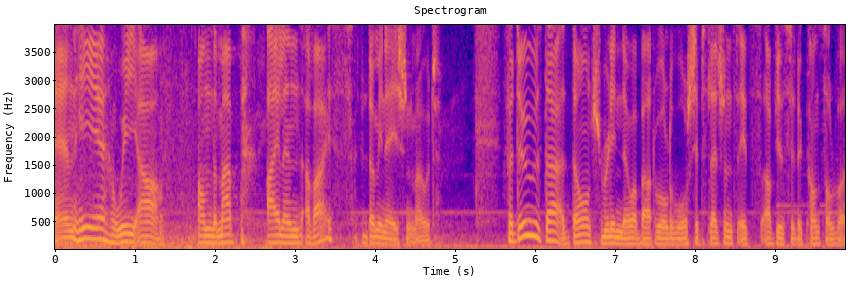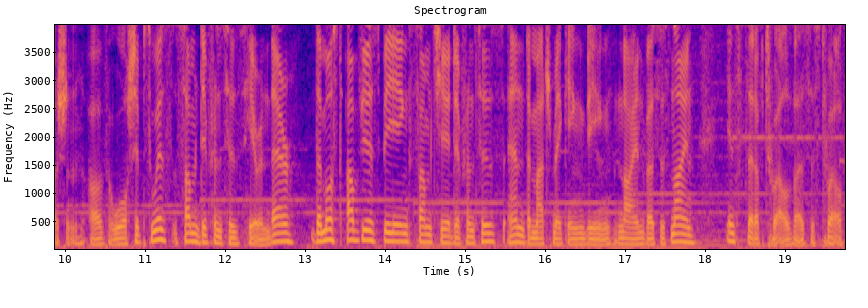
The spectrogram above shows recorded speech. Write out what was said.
And here we are, on the map Island of Ice, Domination Mode. For those that don't really know about World of Warships Legends, it's obviously the console version of Warships with some differences here and there, the most obvious being some tier differences and the matchmaking being 9 versus 9 instead of 12 versus 12.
